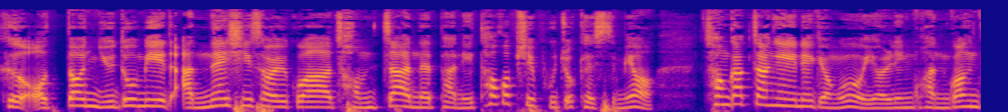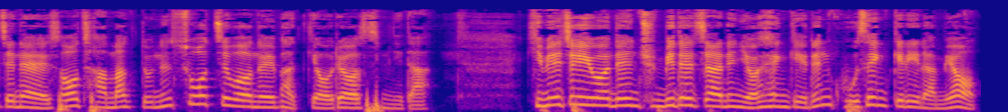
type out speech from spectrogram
그 어떤 유도 및 안내시설과 점자 안내판이 턱없이 부족했으며 청각장애인의 경우 열린 관광지 내에서 자막 또는 수어 지원을 받기 어려웠습니다. 김혜주 의원은 준비되지 않은 여행길은 고생길이라며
